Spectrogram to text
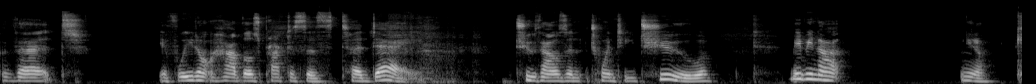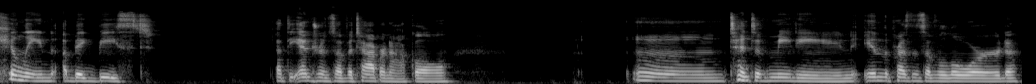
that if we don't have those practices today, 2022, maybe not, you know, killing a big beast at the entrance of a tabernacle, um, tent of meeting in the presence of the Lord.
